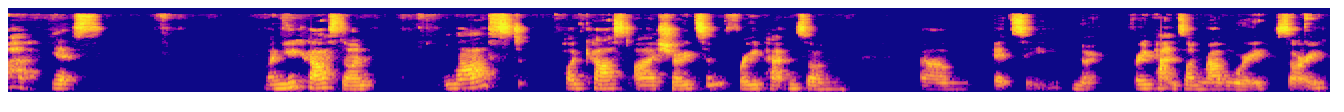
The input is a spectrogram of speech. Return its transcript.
Ah, yes. My new cast on. Last podcast, I showed some free patterns on um, Etsy. No, free patterns on Ravelry, sorry,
